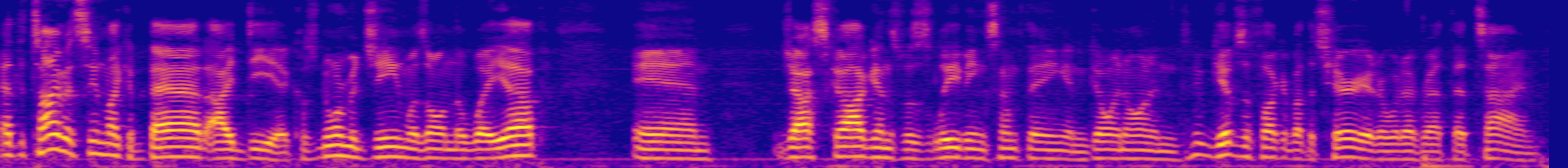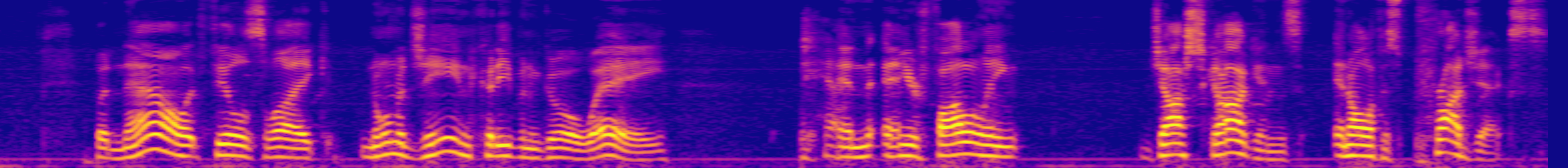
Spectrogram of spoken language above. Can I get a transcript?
At the time, it seemed like a bad idea, because Norma Jean was on the way up, and Josh Scoggins was leaving something and going on, and who gives a fuck about the Chariot or whatever at that time. But now it feels like Norma Jean could even go away, Yeah. and and you're following Josh Scoggins and all of his projects.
